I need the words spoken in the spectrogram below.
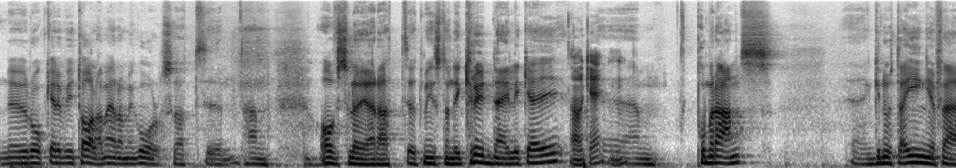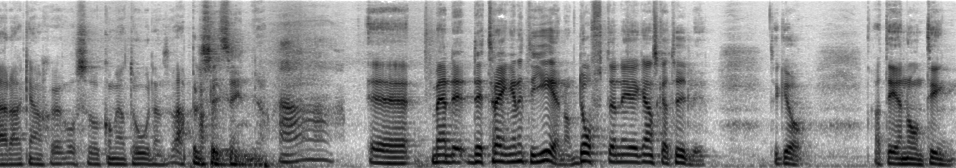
Nu råkade vi tala med dem igår så att eh, han avslöjar att åtminstone kryddnejlika i. Okej. Mm. Pomerans. Eh, gnutta ingefära kanske och så kommer jag inte ihåg den. Apelsin. Apelsin. ja. Ah. Eh, men det, det tränger inte igenom. Doften är ganska tydlig, tycker jag. Att det är någonting.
